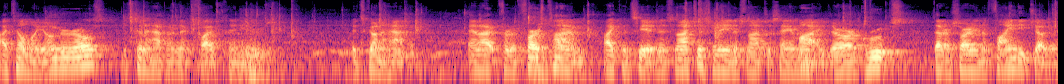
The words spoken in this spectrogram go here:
I tell my younger girls, it's going to happen in the next five, ten years. It's going to happen. And I, for the first time, I can see it. And it's not just me and it's not just AMI. There are groups that are starting to find each other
